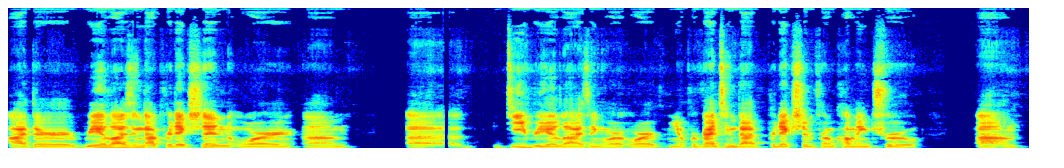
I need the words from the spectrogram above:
either realizing that prediction or um, uh, derealizing or, or you know preventing that prediction from coming true. Um,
